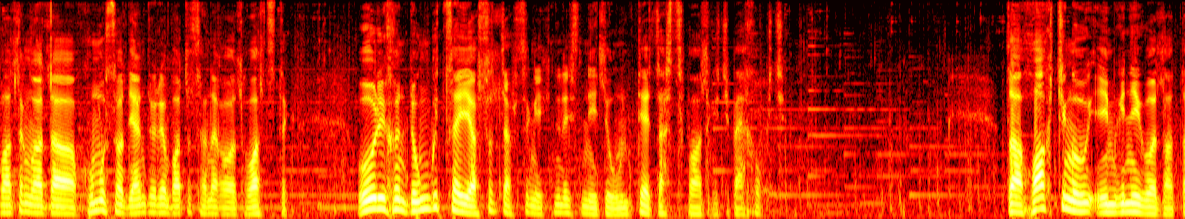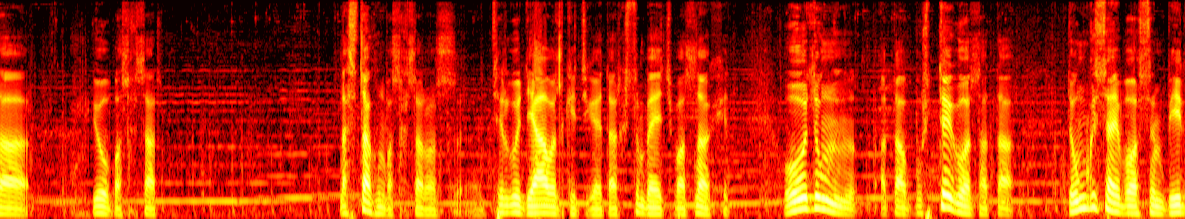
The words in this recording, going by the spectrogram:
болон одоо хүмүүс бол янз бүрийн бодол санаагаа бол хуваалцдаг өөрийнх нь дөнгөж сая ёсолж авсан эхнэрээс нь илүү үнэтэй зарц боол гэж байх уу гэж. За хуагчин эмгэнийг бол одоо юу болохоор настай хүн болохоор бол цэргүүд яавал гэжгээд орхисон байж болно гэхэд өөлөн одоо бүртэйг бол одоо дөнгөж сая боосон бэр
